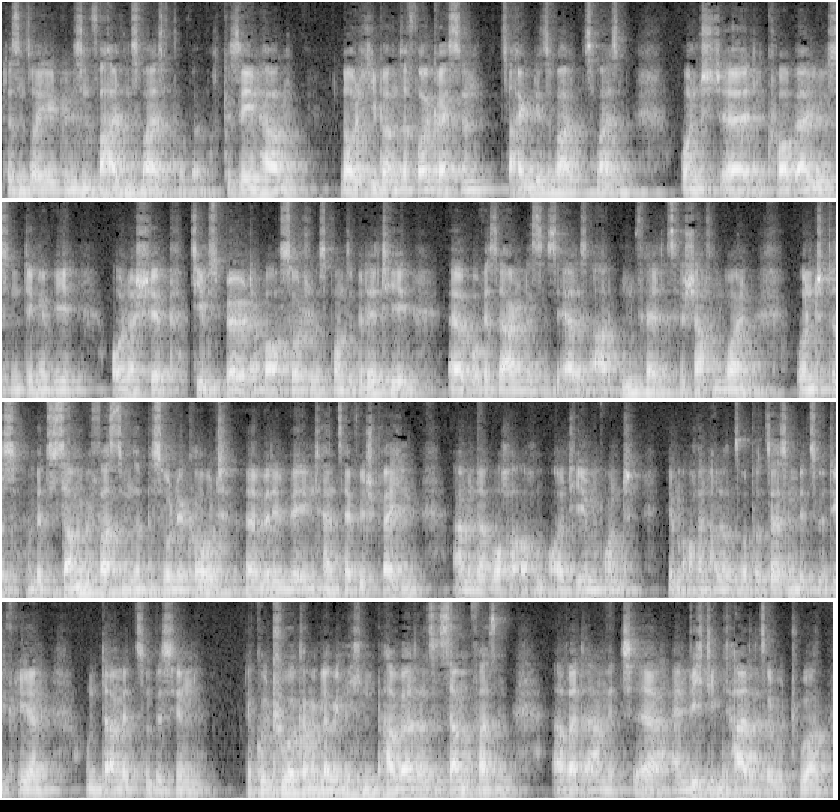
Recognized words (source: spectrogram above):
Das sind solche gewissen Verhaltensweisen, wo wir einfach gesehen haben, Leute, die bei uns erfolgreich sind, zeigen diese Verhaltensweisen. Und äh, die Core Values sind Dinge wie Ownership, Team Spirit, aber auch Social Responsibility, äh, wo wir sagen, das ist eher das Art Umfeld, das wir schaffen wollen. Und das haben wir zusammengefasst in unserem Persona Code, äh, über den wir intern sehr viel sprechen, einmal in der Woche auch im All-Team und eben auch in alle unsere Prozesse mit zu integrieren, um damit so ein bisschen eine Kultur kann man, glaube ich, nicht in ein paar Wörtern zusammenfassen, aber damit äh, einen wichtigen Teil unserer Kultur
